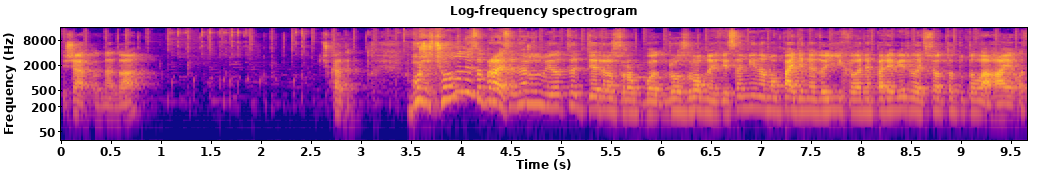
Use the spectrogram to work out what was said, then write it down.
І ще одне, да? Чекайте. Боже, чого воно не забирається? Я не розумію, це розробники, самі на мопеді не доїхали, не перевірили, все то тут лагає. От,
